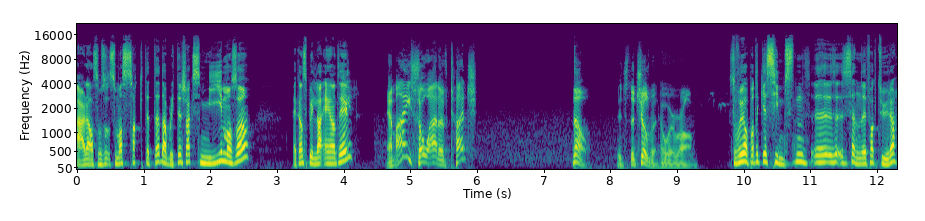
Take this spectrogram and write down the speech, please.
er det altså som, som har sagt dette? Det har blitt en slags meme også. Jeg kan spille av en gang til. Am I so out of touch? No, it's the children who are wrong. Så får vi håpe at ikke Simpson eh, sender faktura.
